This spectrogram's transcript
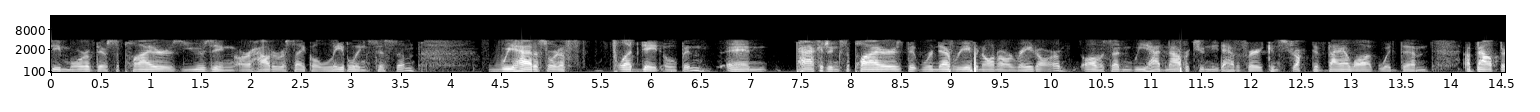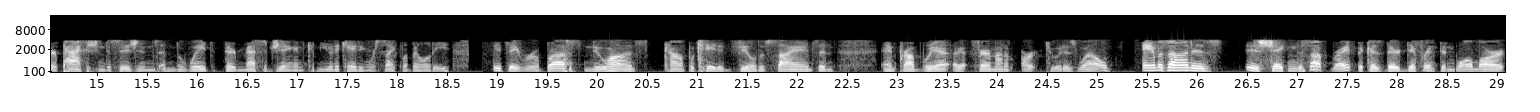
see more of their suppliers using our how to recycle labeling system, we had a sort of floodgate open and packaging suppliers that were never even on our radar. All of a sudden, we had an opportunity to have a very constructive dialogue with them about their packaging decisions and the way that they're messaging and communicating recyclability. It's a robust, nuanced, complicated field of science and and probably a, a fair amount of art to it as well. Amazon is is shaking this up, right? Because they're different than Walmart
